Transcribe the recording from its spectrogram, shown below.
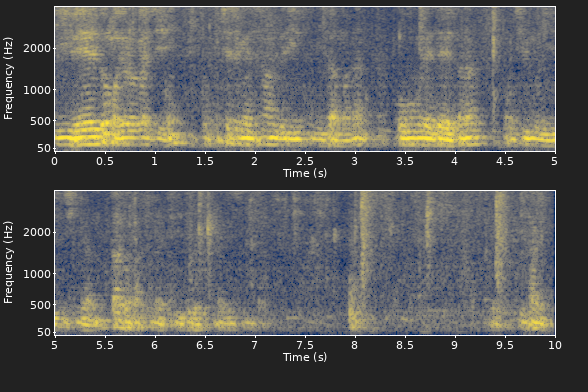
이 외에도 뭐 여러 가지 또 구체적인 사항들이 있습니다만은 그 부분에 대해서는 뭐 질문이 있으시면 따로 답변을 드리도록 하겠습니다. 네, 이상입니다.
